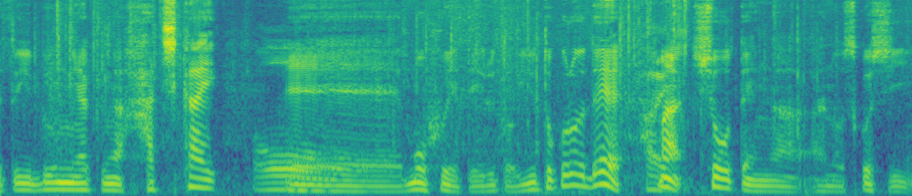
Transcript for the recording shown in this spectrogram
ー、という文脈が8回えー、も増えているというところで、はい、まあ、焦点があの少し、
